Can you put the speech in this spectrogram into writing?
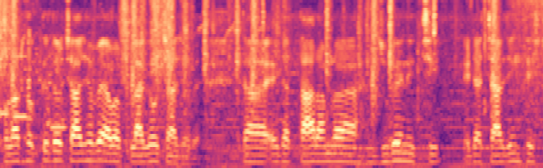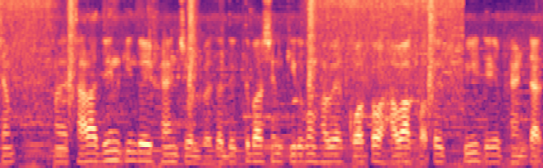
সোলার শক্তিতেও চার্জ হবে, আবার প্লাগেও চার্জ হবে। তা এটা তার আমরা জুড়ে নিচ্ছি, এটা চার্জিং সিস্টেম। মানে সারাদিন কিন্তু এই ফ্যান চলবে। তা দেখতে পাচ্ছেন কীরকমভাবে কত হাওয়া, কত স্পিড এই ফ্যানটার।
